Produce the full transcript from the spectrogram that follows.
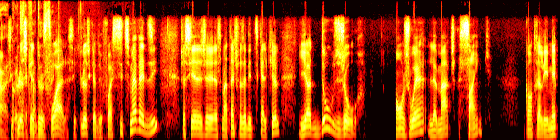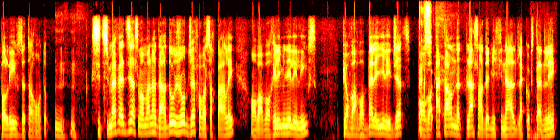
Ah, c'est plus que deux fois. C'est plus que deux fois. Si tu m'avais dit, je, ce matin, je faisais des petits calculs, il y a 12 jours, on jouait le match 5 contre les Maple Leafs de Toronto. Mhm. Si tu m'avais dit à ce moment-là, dans 12 jours, Jeff, on va se reparler, on va avoir éliminé les Leafs, puis on va avoir balayé les Jets, puis on va attendre notre place en demi-finale de la Coupe Stanley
